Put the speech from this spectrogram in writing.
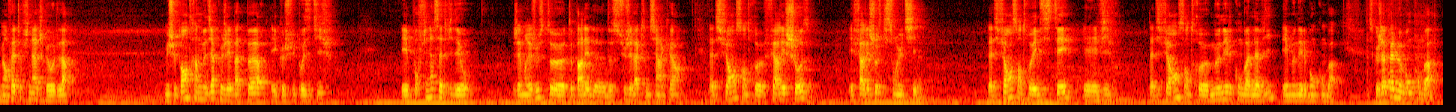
Mais en fait, au final, je vais au-delà. Mais je suis pas en train de me dire que j'ai pas de peur et que je suis positif. Et pour finir cette vidéo, j'aimerais juste te, parler de, de ce sujet-là qui me tient à cœur. La différence entre faire les choses et faire les choses qui sont utiles. La différence entre exister et vivre. La différence entre mener le combat de la vie et mener le bon combat. Ce que j'appelle le bon combat,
